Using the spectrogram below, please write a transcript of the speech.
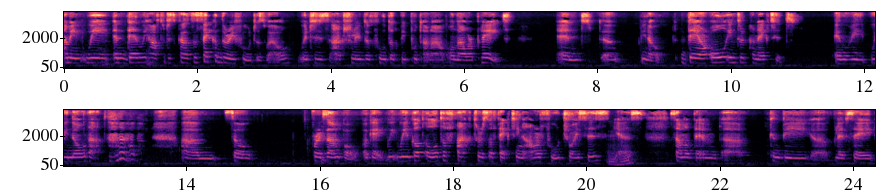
I mean, we and then we have to discuss the secondary food as well, which is actually the food that we put on our on our plate, and uh, you know they are all interconnected, and we we know that. um, so, for example, okay, we we got a lot of factors affecting our food choices. Mm-hmm. Yes, some of them uh, can be, uh, let's say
